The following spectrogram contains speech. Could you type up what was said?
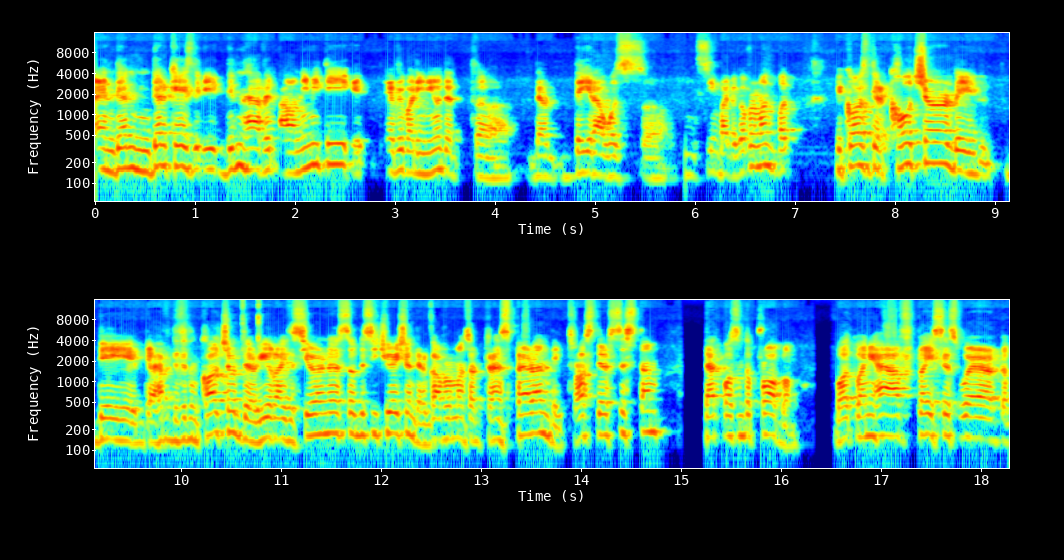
and then in their case, it didn't have anonymity. It, everybody knew that uh, their data was uh, seen by the government, but because their culture, they they they have different culture, they realize the seriousness of the situation. Their governments are transparent. They trust their system. That wasn't a problem. But when you have places where the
